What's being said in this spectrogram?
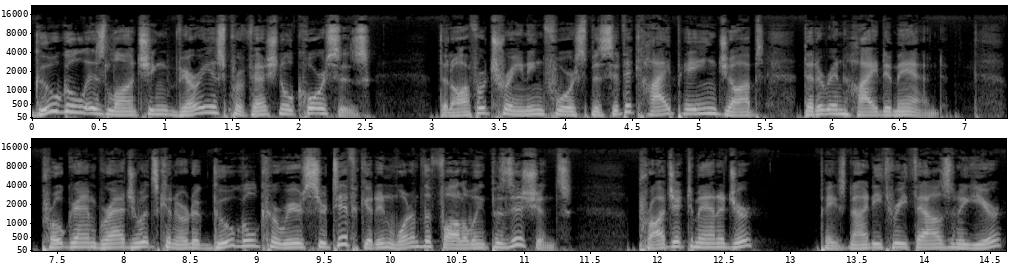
Google is launching various professional courses that offer training for specific high paying jobs that are in high demand. Program graduates can earn a Google Career Certificate in one of the following positions Project Manager, pays $93,000 a year,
